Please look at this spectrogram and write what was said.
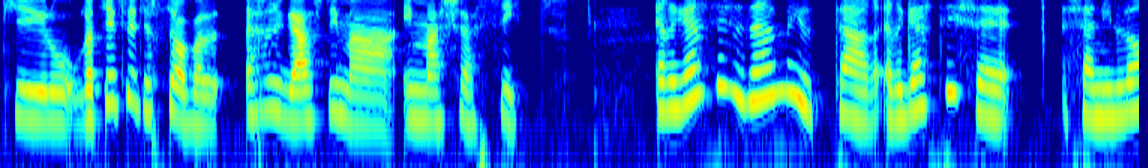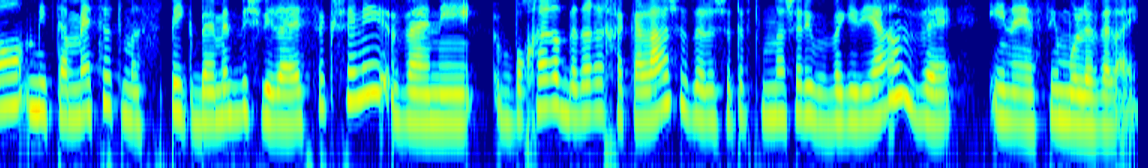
כאילו, רצית שיתייחסו, אבל איך הרגשת עם, ה... עם מה שעשית? הרגשתי שזה היה מיותר. הרגשתי ש... שאני לא מתאמצת מספיק באמת בשביל העסק שלי, ואני בוחרת בדרך הקלה, שזה לשתף תמונה שלי בבגד ים, והנה, ישימו לב אליי.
